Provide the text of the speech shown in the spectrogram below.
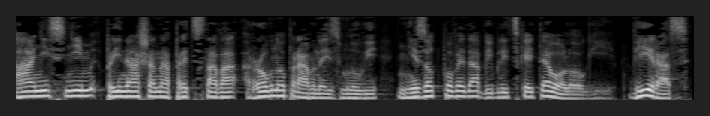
a ani s ním prinášaná predstava rovnoprávnej zmluvy nezodpoveda biblickej teológii. Výraz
